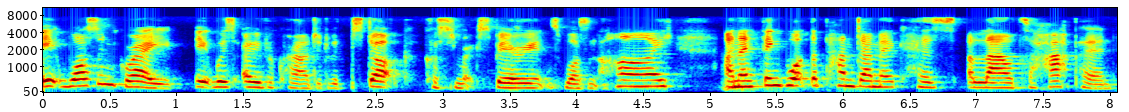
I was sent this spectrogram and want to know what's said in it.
it wasn't great. It was overcrowded with stock, customer experience wasn't high. And I think what the pandemic has allowed to happen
